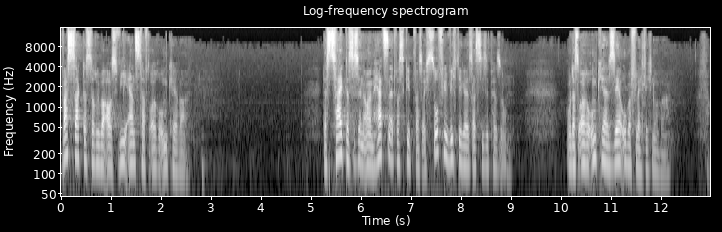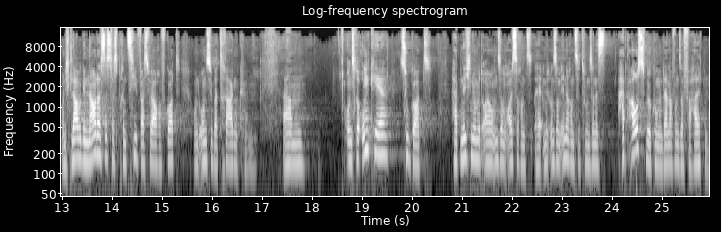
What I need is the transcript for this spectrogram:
Was sagt das darüber aus, wie ernsthaft eure Umkehr war? Das zeigt, dass es in eurem Herzen etwas gibt, was euch so viel wichtiger ist als diese Person. Und dass eure Umkehr sehr oberflächlich nur war. Und ich glaube, genau das ist das Prinzip, was wir auch auf Gott und uns übertragen können. Ähm, unsere Umkehr zu Gott hat nicht nur mit, unserem Äußeren, äh, mit unserem Inneren zu tun, sondern es hat Auswirkungen dann auf unser Verhalten.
